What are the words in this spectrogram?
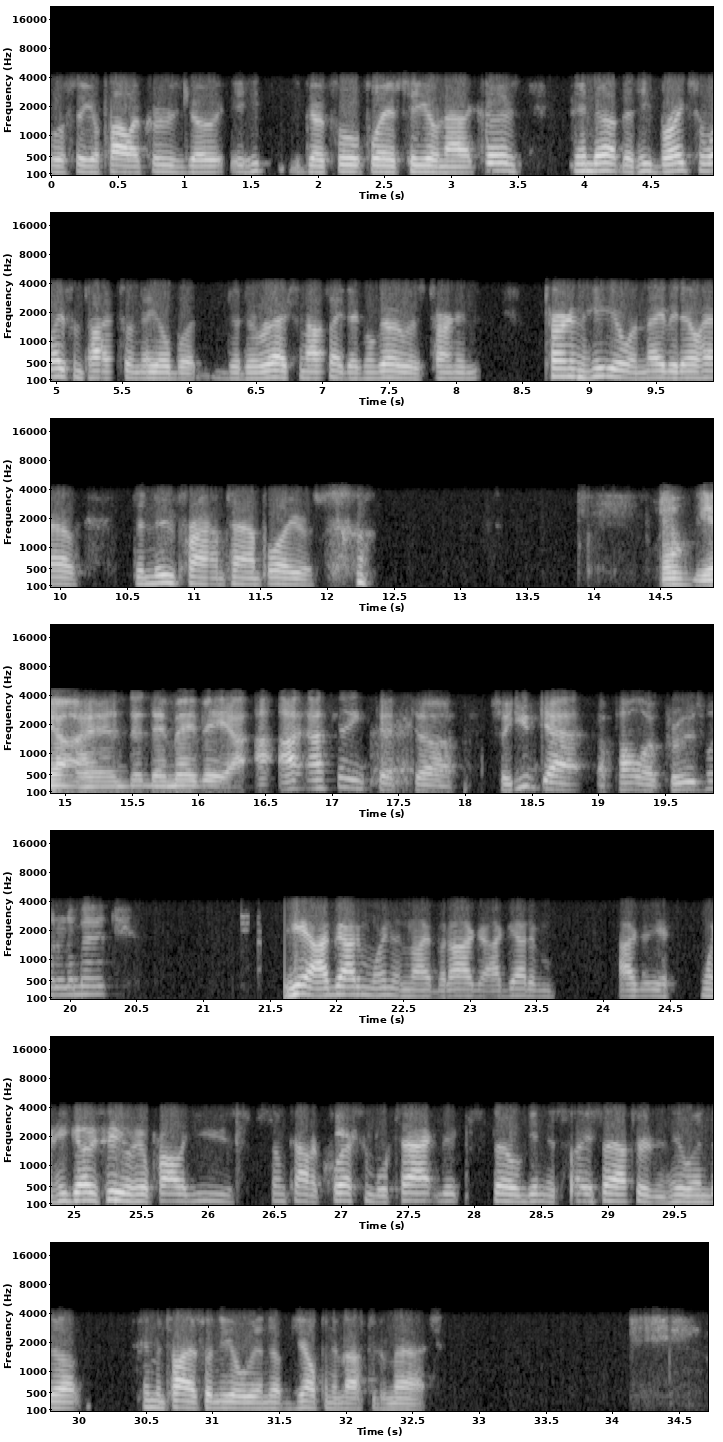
we'll see Apollo Crews go he go full fledged heel. Now it could end up that he breaks away from Titus O'Neil, but the direction I think they're gonna go is turning turning heel, and maybe they'll have the new primetime players. Well, yeah, and th- there may be. I I, I think that. uh So you've got Apollo Crews winning a match. yeah, I got him winning tonight, but I I got him. I when he goes heel, he'll probably use some kind of questionable tactics, so getting his face after it, and he'll end up him and Titus O'Neil will end up jumping him after the match.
